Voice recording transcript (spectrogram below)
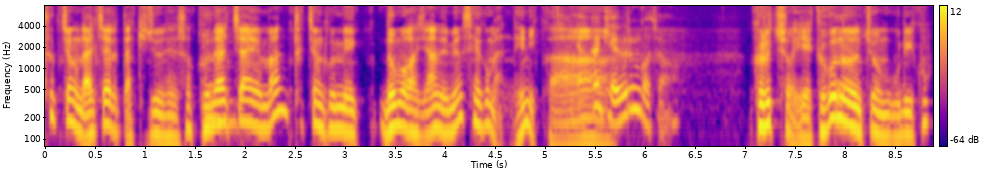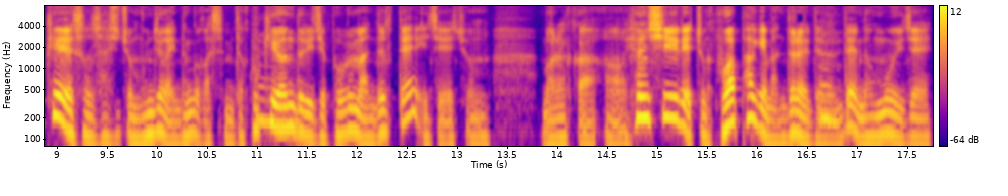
특정 날짜를 딱 기준해서 그 음. 날짜에만 특정 금액 넘어가지 않으면 세금 안 내니까 약간 게으른 거죠. 그렇죠. 예, 그거는 네. 좀 우리 국회에서 사실 좀 문제가 있는 것 같습니다. 국회의원들이 이제 법을 만들 때 이제 좀 뭐랄까 어, 현실에 좀 부합하게 만들어야 되는데 너무 이제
